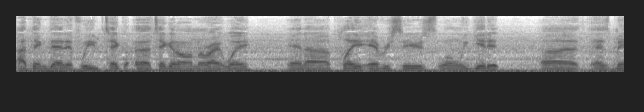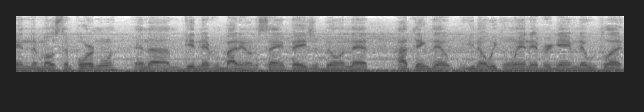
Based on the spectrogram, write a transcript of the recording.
I think that if we take uh, take it on the right way and uh, play every series when we get it, uh, has been the most important one, and um, getting everybody on the same page of doing that, I think that you know we can win every game that we play.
